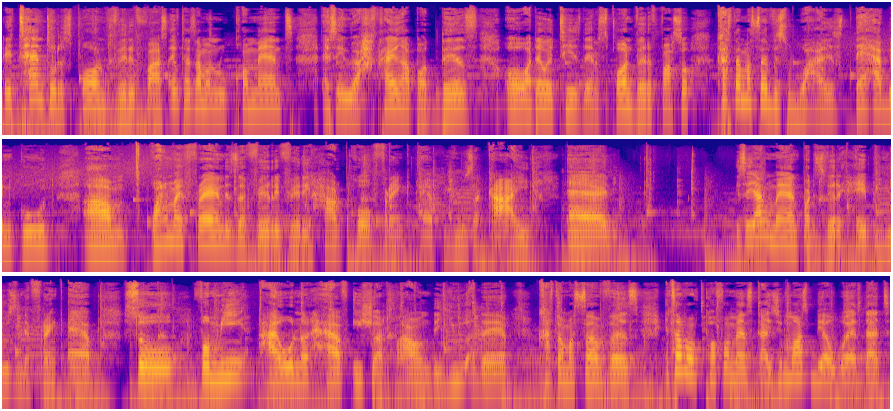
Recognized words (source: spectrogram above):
They tend to respond very fast. Every time someone will comment and say, We are crying about this or whatever it is, they respond very fast. So, customer service wise, they have been good. Um, one of my friends is a very, very hardcore Franc app user guy, and He's a young man, but he's very happy using the Franc app. So for me, I will not have issue around the you the customer service. In terms of performance, guys, you must be aware that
